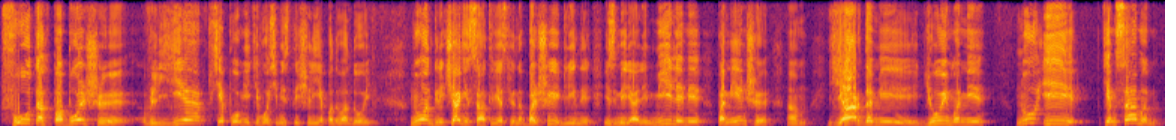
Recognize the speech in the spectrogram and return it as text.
футах, побольше в лье, все помните 80 тысяч лье под водой. Ну, англичане, соответственно, большие длины измеряли милями, поменьше там, ярдами, дюймами. Ну и тем самым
